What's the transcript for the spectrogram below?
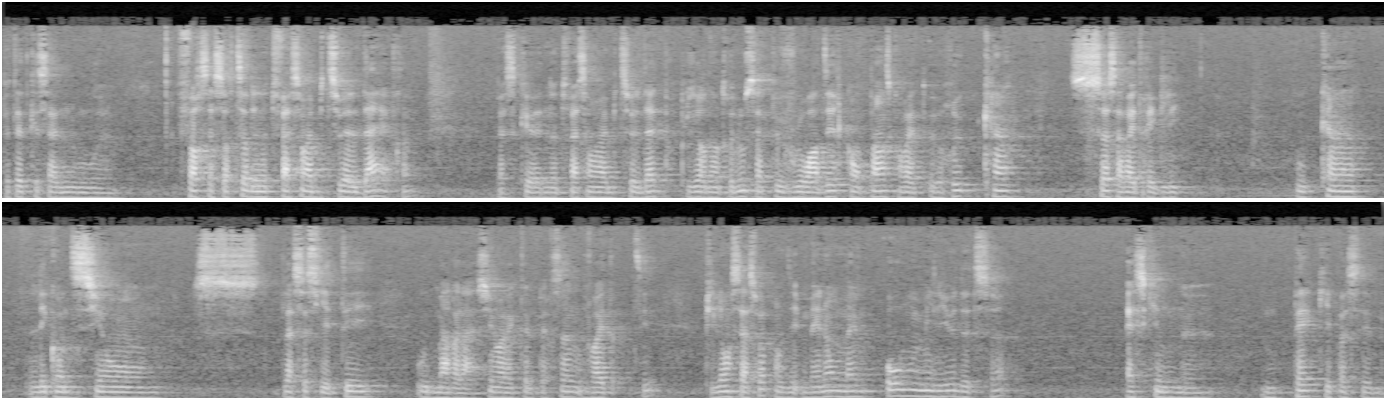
peut-être que ça nous euh, force à sortir de notre façon habituelle d'être. Hein? Parce que notre façon habituelle d'être, pour plusieurs d'entre nous, ça peut vouloir dire qu'on pense qu'on va être heureux quand ça, ça va être réglé. Ou quand les conditions de la société ou de ma relation avec telle personne vont être. Puis là, on s'assoit et on dit Mais non, même au milieu de ça, est-ce a une, paix qui est possible?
